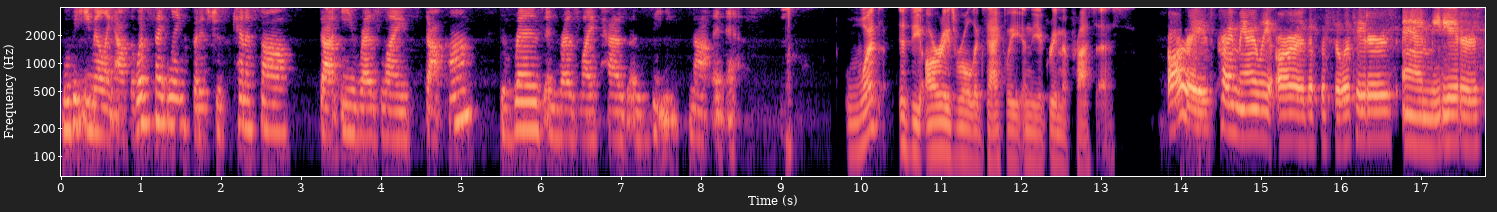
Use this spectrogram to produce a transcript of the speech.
We'll be emailing out the website link, but it's just kennesaw.erezlife.com. The res in RezLife has a Z, not an S. What is the RA's role exactly in the agreement process? RAs primarily are the facilitators and mediators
